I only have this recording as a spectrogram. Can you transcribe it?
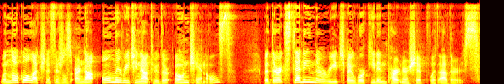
when local election officials are not only reaching out through their own channels, but they're extending their reach by working in partnership with others.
